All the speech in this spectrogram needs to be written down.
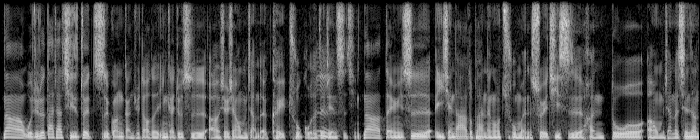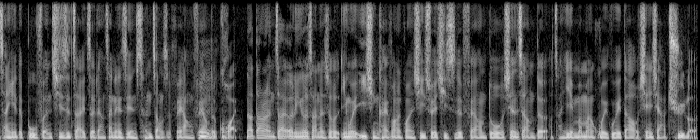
那我觉得大家其实最直观感觉到的，应该就是呃，就像我们讲的，可以出国的这件事情。嗯、那等于是以前大家都不太能够出门，所以其实很多呃，我们讲的线上产业的部分，其实在这两三年之间成长是非常非常的快。嗯、那当然，在二零二三的时候，因为疫情开放的关系，所以其实非常多线上的产业慢慢回归到线下去了。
